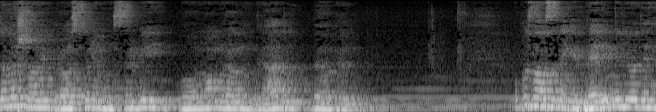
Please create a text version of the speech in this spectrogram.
To baš na ovim prostorima u Srbiji, u ovom mom rodnom gradu, Upoznala sam neke predivne ljude,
